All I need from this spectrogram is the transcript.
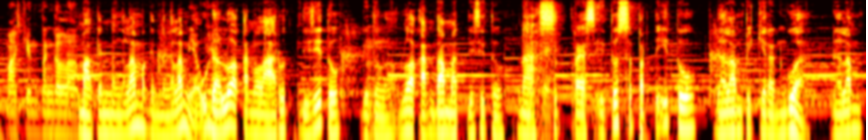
Makin tenggelam. makin tenggelam makin tenggelam ya udah lu akan larut di situ gitu loh lu akan tamat di situ nah Oke. stres itu seperti itu dalam pikiran gua dalam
